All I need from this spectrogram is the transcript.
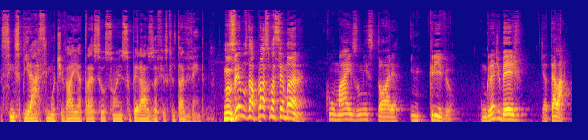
se inspirar, se motivar e ir atrás dos seus sonhos, superar os desafios que ele está vivendo. Nos vemos na próxima semana com mais uma história incrível. Um grande beijo e até lá!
